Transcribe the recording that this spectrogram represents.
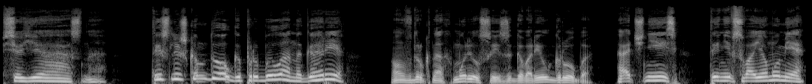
«Все ясно. Ты слишком долго пробыла на горе». Он вдруг нахмурился и заговорил грубо. «Очнись! Ты не в своем уме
